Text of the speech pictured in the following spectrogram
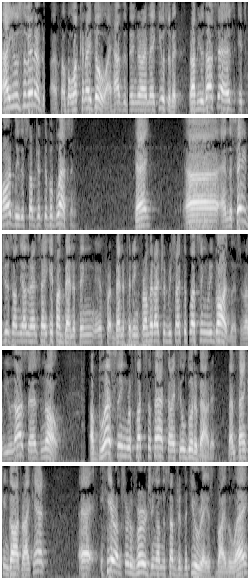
I use the vinegar. what can I do? I have the vinegar, I make use of it. Rabbi Yehuda says it's hardly the subject of a blessing. Okay? Uh, and the sages, on the other hand, say if I'm benefiting, if benefiting from it, I should recite the blessing regardless. And Rabbi Yehuda says no. A blessing reflects the fact that I feel good about it. I'm thanking God for it. I can't. Uh, here I'm sort of verging on the subject that you raised, by the way.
